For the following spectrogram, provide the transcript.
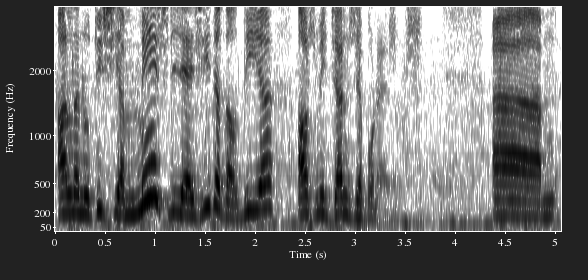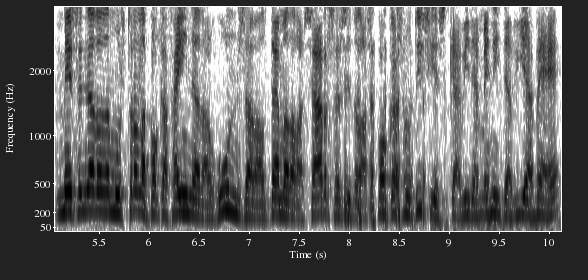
en la notícia més llegida del dia als mitjans japonesos. Uh, més enllà de demostrar la poca feina d'alguns amb el tema de les xarxes i de les poques notícies que evidentment hi devia haver,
